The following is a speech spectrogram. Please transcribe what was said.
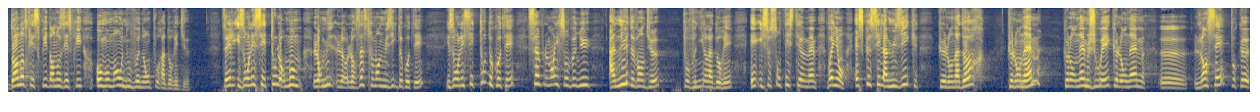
dans notre esprit, dans nos esprits, au moment où nous venons pour adorer Dieu. C'est-à-dire ils ont laissé tous leurs, leurs, instruments de musique de côté, ils ont laissé tout de côté, simplement ils sont venus à nu devant Dieu pour venir l'adorer, et ils se sont testés eux-mêmes. Voyons, est-ce que c'est la musique que l'on adore, que l'on aime, que l'on aime jouer, que l'on aime euh, lancer pour que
